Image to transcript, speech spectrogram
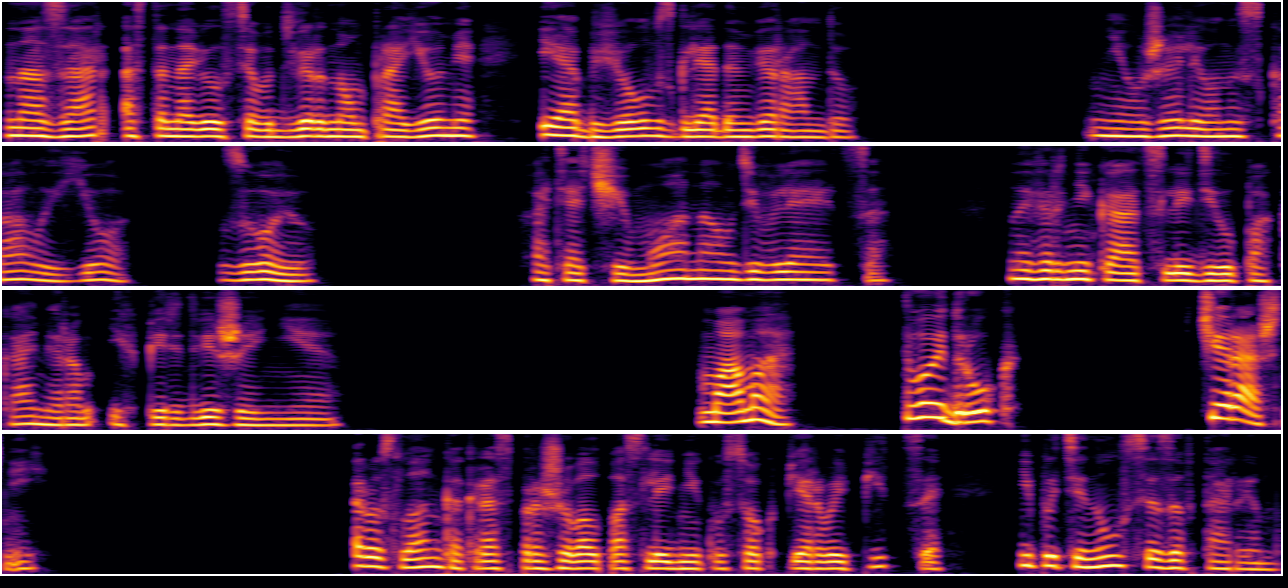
Назар остановился в дверном проеме и обвел взглядом веранду. Неужели он искал ее, Зою? Хотя чему она удивляется? Наверняка отследил по камерам их передвижение. «Мама, твой друг. Вчерашний». Руслан как раз прожевал последний кусок первой пиццы и потянулся за вторым.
